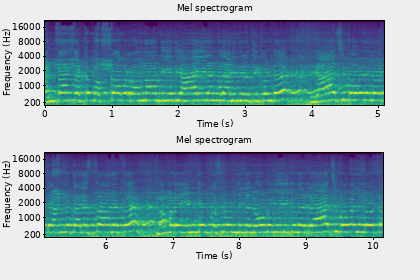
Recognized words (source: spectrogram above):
രണ്ടാം ഘട്ടം ഒക്ടോബർ ഒന്നാം തീയതി ആയിരങ്ങളെ അണിനിരത്തിക്കൊണ്ട് രാജ്ഭവനിലോട്ട് അന്ന് തലസ്ഥാനത്ത് നമ്മുടെ ഇന്ത്യൻ പ്രസിഡന്റിന്റെ നോമിനി ഇരിക്കുന്ന രാജ്ഭവനിലോട്ട്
